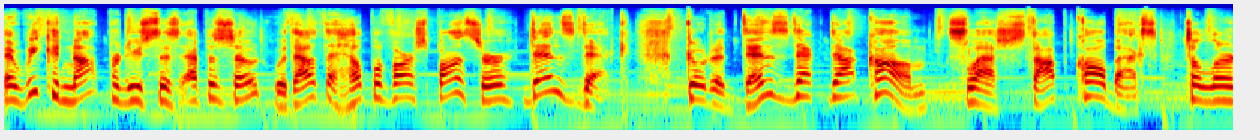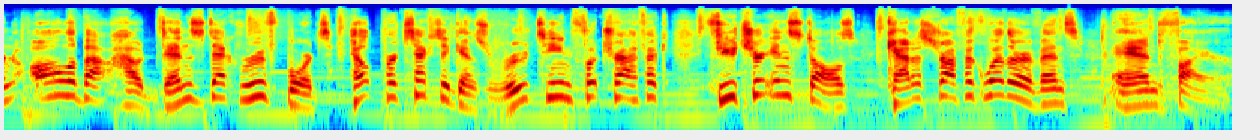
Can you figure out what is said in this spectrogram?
And we could not produce this episode without the help of our sponsor, DensDeck. Go to densdeck.com slash stop callbacks to learn all about how DensDeck roof boards help protect against routine foot traffic, future installs, catastrophic weather events, and fire.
